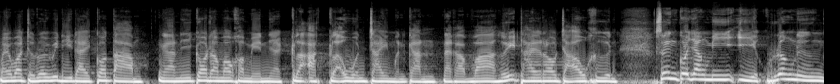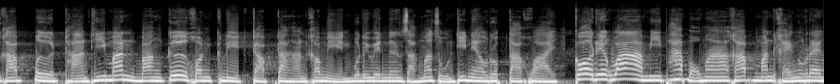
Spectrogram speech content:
ไม่ว่าจะด้วยวิธีใดก็ตาม งานนี้ก็ทำเอาเขมรเนี่ยกระอักกระอ่วนใจเหมือนกันนะครับว่าเฮ้ยไทยเราจะเอาคืน ซึ่งก็ยังมีอีกเรื่องหนึ่งครับ เปิดฐานที่มั่นบังเกอร์คอนกรีตกับทหารเขมรบริเวณเนินสามศูนย์ที่แนวรบตาควาย ก็เรียกว่ามีภาพออกมาครับ มันแข็งแรง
